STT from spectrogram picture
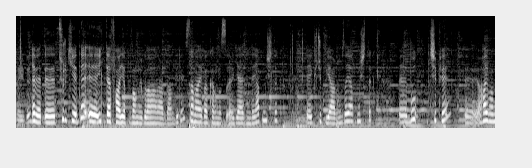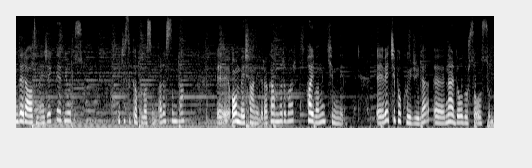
neydi? Evet, e, Türkiye'de e, ilk defa yapılan uygulamalardan biri. Sanayi Bakanımız e, geldiğinde yapmıştık. E, küçük bir yavrumuza yapmıştık. E, bu çipi e, hayvanın deri altına enjekte ediyoruz. İki skapulasının arasından. E, 15 haneli rakamları var. Hayvanın kimliği. E, ve çip okuyucuyla e, nerede olursa olsun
